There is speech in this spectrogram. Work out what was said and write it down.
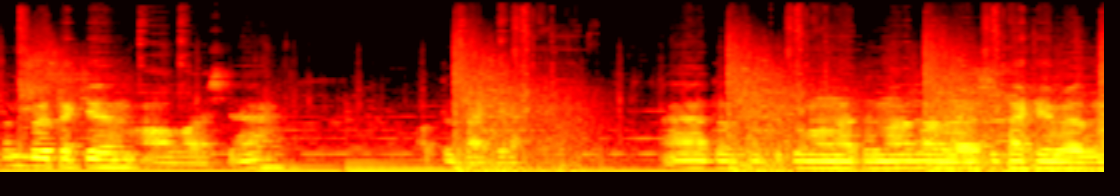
To były takie... O właśnie. O te takie. E, to są tylko monety, no już i takie wezmę.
